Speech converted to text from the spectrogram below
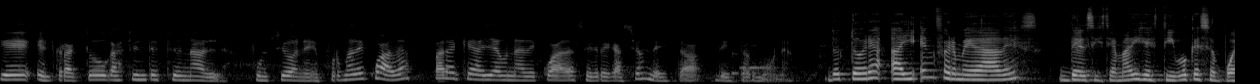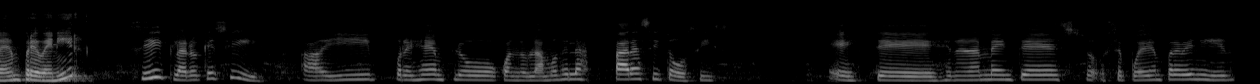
que el tracto gastrointestinal funcione de forma adecuada para que haya una adecuada segregación de esta, de esta hormona. Doctora, ¿hay enfermedades del sistema digestivo que se pueden prevenir? Sí, claro que sí. Ahí, por ejemplo, cuando hablamos de las parasitosis, este, generalmente se pueden prevenir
